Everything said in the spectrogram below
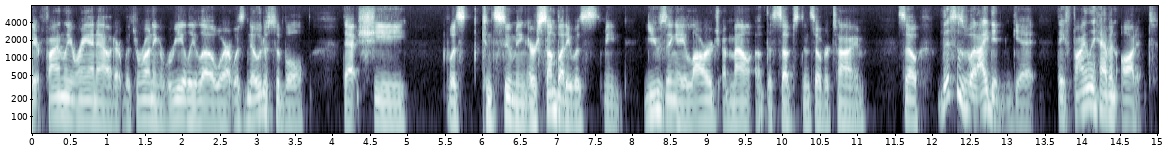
it finally ran out. It was running really low, where it was noticeable that she was consuming or somebody was I mean using a large amount of the substance over time. So this is what I didn't get. They finally have an audit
